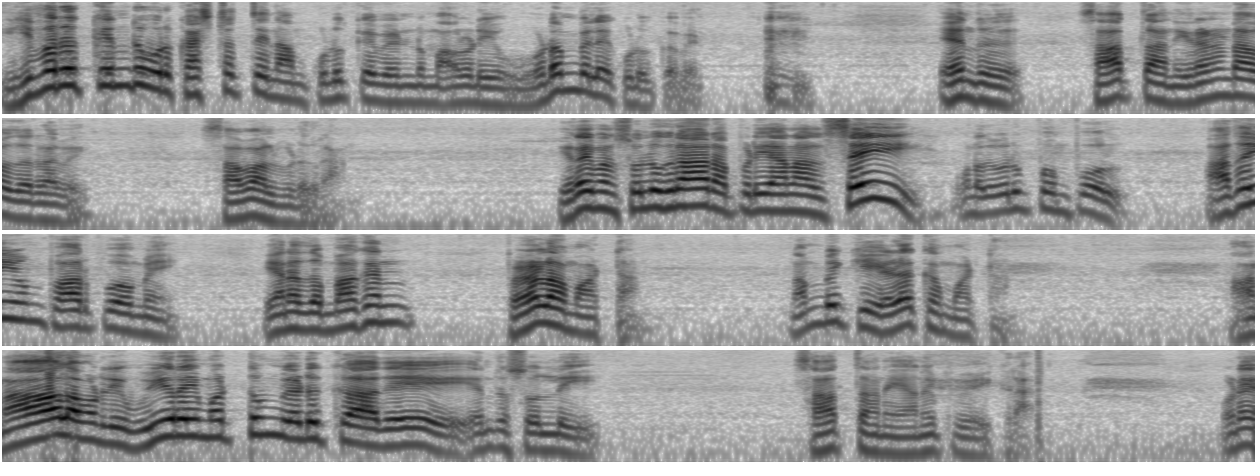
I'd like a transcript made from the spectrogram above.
இவருக்கென்று ஒரு கஷ்டத்தை நாம் கொடுக்க வேண்டும் அவருடைய உடம்பிலே கொடுக்க வேண்டும். என்று சாத்தான் இரண்டாவது தடவை சவால் விடுகிறான். இறைவன் சொல்லுகிறார் அப்படியானால் செய் உனது விருப்பம் போல் அதையும் பார்ப்போமே. எனது மகன் பிழல மாட்டான் நம்பிக்கை இழக்க மாட்டான். ஆனால் அவனுடைய உயிரை மட்டும் எடுக்காதே என்று சொல்லி சாத்தானை அனுப்பி வைக்கிறார். உடனே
